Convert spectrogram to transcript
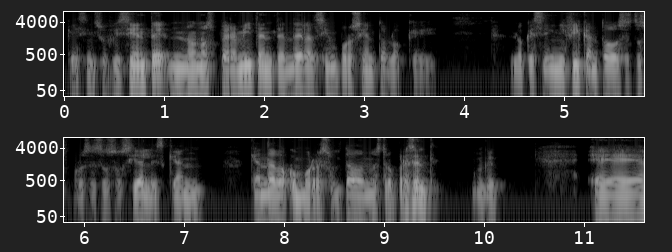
que es insuficiente, no nos permite entender al 100% lo que, lo que significan todos estos procesos sociales que han que han dado como resultado nuestro presente. Eh,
